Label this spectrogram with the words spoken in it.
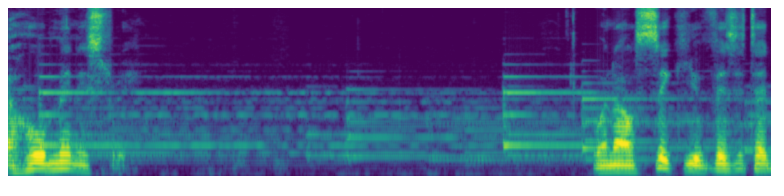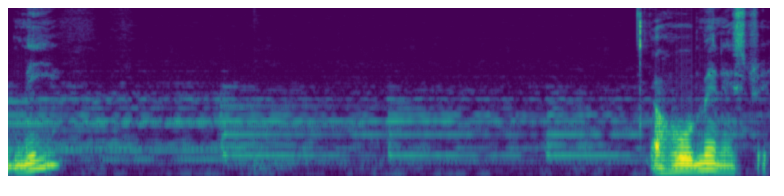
A whole ministry. When I was sick, you visited me. A whole ministry.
